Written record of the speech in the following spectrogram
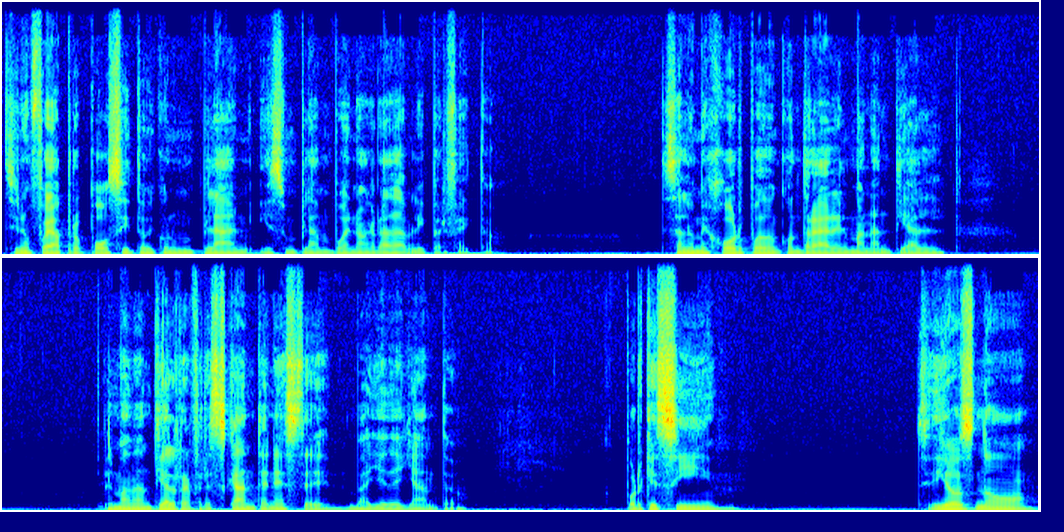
sino fue a propósito y con un plan y es un plan bueno, agradable y perfecto. Entonces a lo mejor puedo encontrar el manantial el manantial refrescante en este valle de llanto. Porque si, si Dios no,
